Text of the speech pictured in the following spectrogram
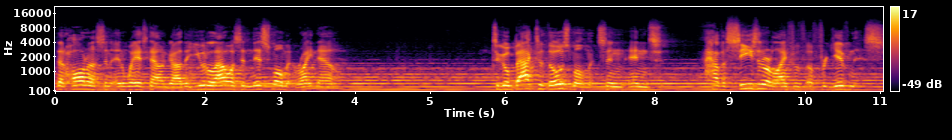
that haunt us and, and weigh us down, God, that you would allow us in this moment right now to go back to those moments and, and have a season or life of, of forgiveness,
